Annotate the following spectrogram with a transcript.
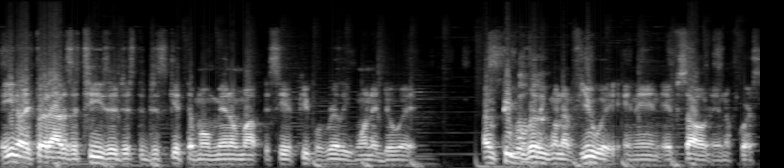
You know, they throw it out as a teaser just to just get the momentum up to see if people really want to do it. If people Okay. really want to view it, and then if so, then of course.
